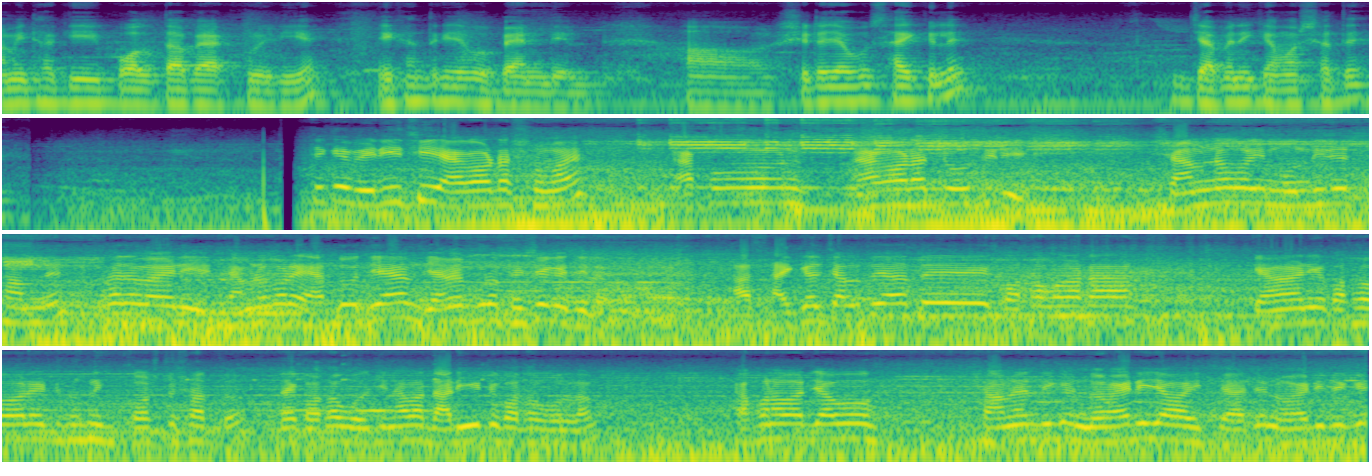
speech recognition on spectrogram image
আমি থাকি পলতা ব্যাগপুর এরিয়ায় এখান থেকে যাব ব্যান্ডেল। আর সেটা যাব সাইকেলে যাবে নাকি আমার সাথে? থেকে বেরিয়েছি এগারোটার সময়। এখন এগারোটা চৌত্রিশ। শ্যামনগর এই মন্দিরের সামনে। ওখানে বাইরে শ্যামনগরে এত জ্যাম জ্যামে পুরো ফেসে গেছিলাম। আর সাইকেল চালাতে চালাতে কথা বলাটা ক্যামেরা নিয়ে কথা বলা একটুখানি কষ্টসাধ্য। তাই কথা বলছি না, আবার দাঁড়িয়ে একটু কথা বললাম। এখন আবার যাব সামনের দিকে, নৈহাটি যাওয়ার ইচ্ছা আছে। নৈহাটি থেকে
